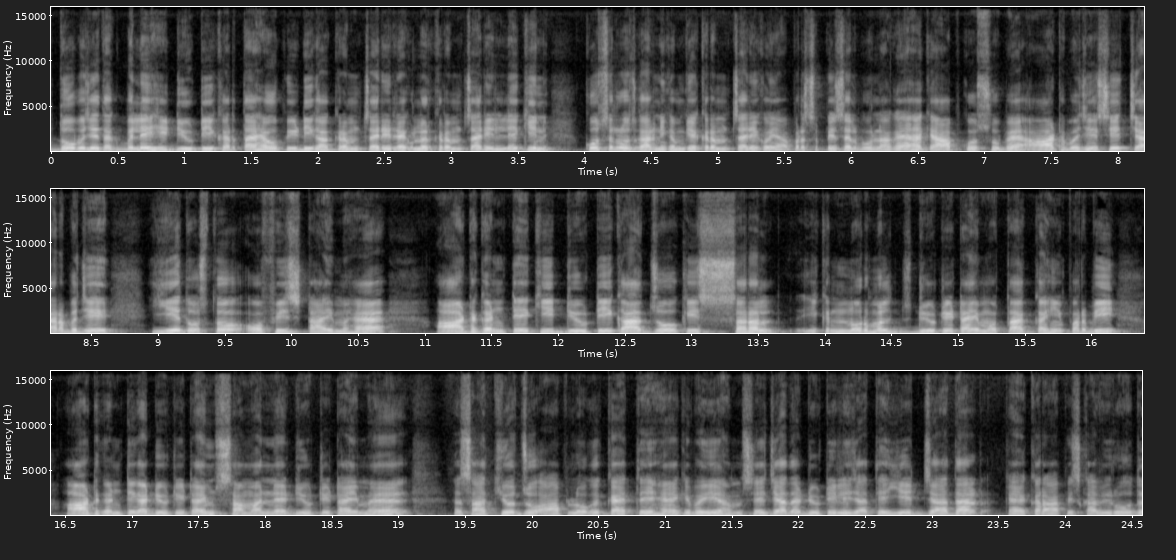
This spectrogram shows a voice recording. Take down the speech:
दो बजे तक भले ही ड्यूटी करता है ओपीडी का कर्मचारी, रेगुलर कर्मचारी, लेकिन कौशल रोज़गार निगम के कर्मचारी को यहाँ पर स्पेशल बोला गया है कि आपको सुबह आठ बजे से चार बजे, ये दोस्तों ऑफ़िस टाइम है। आठ घंटे की ड्यूटी का, जो कि सरल, एक नॉर्मल ड्यूटी टाइम होता है कहीं पर भी आठ घंटे का ड्यूटी टाइम सामान्य ड्यूटी टाइम है। साथियों, जो आप लोग कहते हैं कि भैया हमसे ज़्यादा ड्यूटी ली जाती है, ये ज़्यादा कहकर आप इसका विरोध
